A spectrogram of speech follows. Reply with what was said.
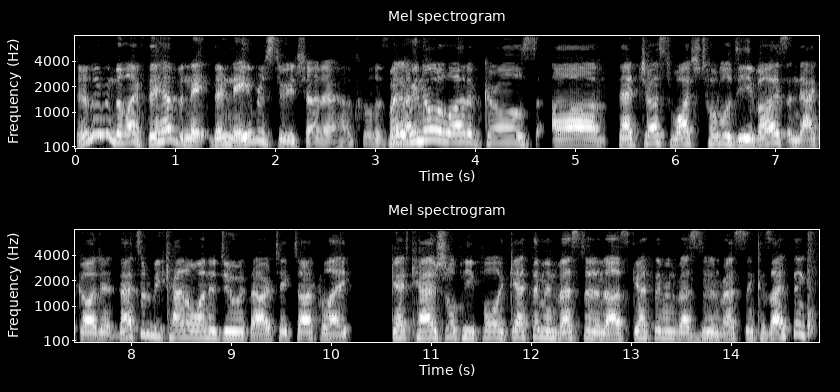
They're living the life. They have na- they're neighbors to each other. How cool is But that? But we know a lot of girls um, that just watch Total Divas, and that got it. That's what we kind of want to do with our TikTok. Like, get casual people, get them invested in us, get them invested in wrestling. Because I think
